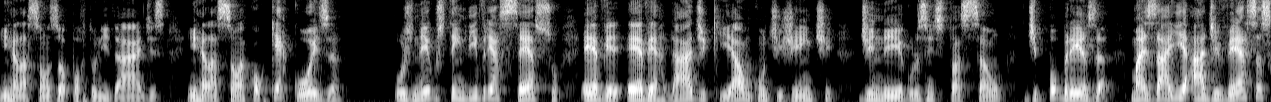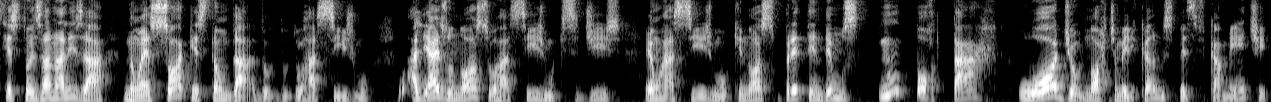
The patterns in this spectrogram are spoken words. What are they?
em relação às oportunidades, em relação a qualquer coisa. Os negros têm livre acesso. É, é verdade que há um contingente de negros em situação de pobreza, mas aí há diversas questões a analisar. Não é só a questão da, do, do, do racismo. Aliás, o nosso racismo, que se diz, é um racismo que nós pretendemos importar o ódio norte-americano, especificamente,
